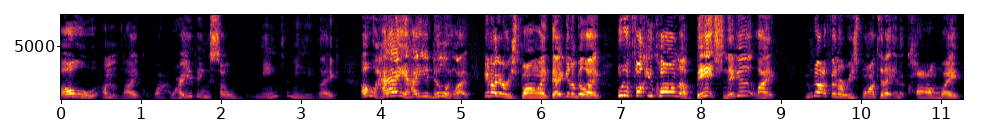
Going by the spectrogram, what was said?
oh, I'm like, why, why are you being so mean to me? Like, oh hey, how you doing? Like, you're not gonna respond like that. You're gonna be like, who the fuck you calling a bitch, nigga? Like, you're not gonna respond to that in a calm way.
